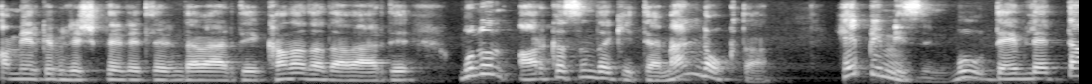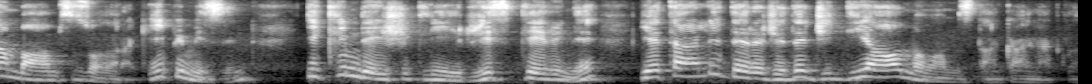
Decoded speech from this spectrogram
Amerika Birleşik Devletleri'nde verdi, Kanada'da verdi. Bunun arkasındaki temel nokta hepimizin bu devletten bağımsız olarak hepimizin iklim değişikliği risklerini yeterli derecede ciddiye almamamızdan kaynaklanıyor.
